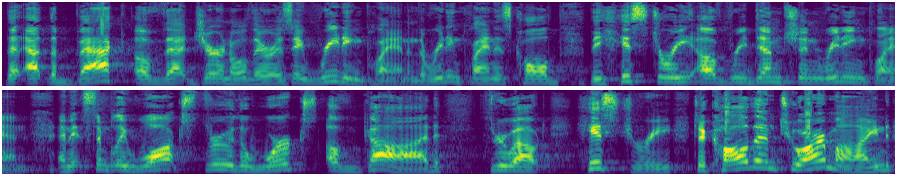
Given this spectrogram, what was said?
that at the back of that journal there is a reading plan. And the reading plan is called the History of Redemption Reading Plan. And it simply walks through the works of God throughout history to call them to our mind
